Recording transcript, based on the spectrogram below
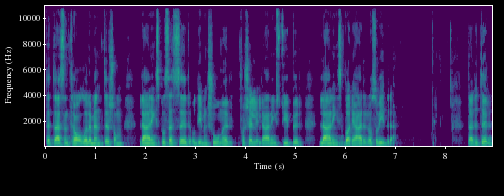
Dette er sentrale elementer som læringsprosesser og dimensjoner, forskjellige læringstyper, læringsbarrierer osv. Deretter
